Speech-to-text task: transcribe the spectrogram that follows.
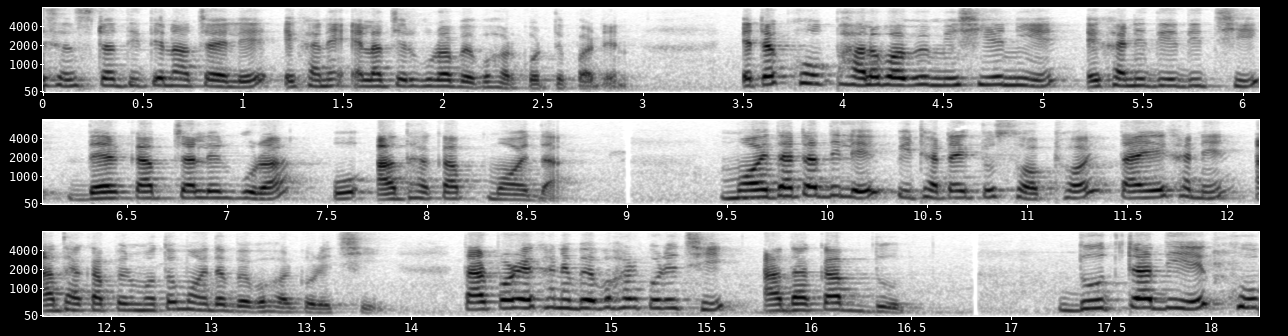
এসেন্সটা দিতে না চাইলে এখানে এলাচের গুঁড়া ব্যবহার করতে পারেন। এটা খুব ভালোভাবে মিশিয়ে নিয়ে এখানে দিয়ে দিচ্ছি দেড় কাপ চালের গুঁড়া ও আধা কাপ ময়দা। ময়দাটা দিলে পিঠাটা একটু সফট হয়, তাই এখানে আধা কাপের মতো ময়দা ব্যবহার করেছি। তারপর এখানে ব্যবহার করেছি আধা কাপ দুধ। দুধটা দিয়ে খুব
